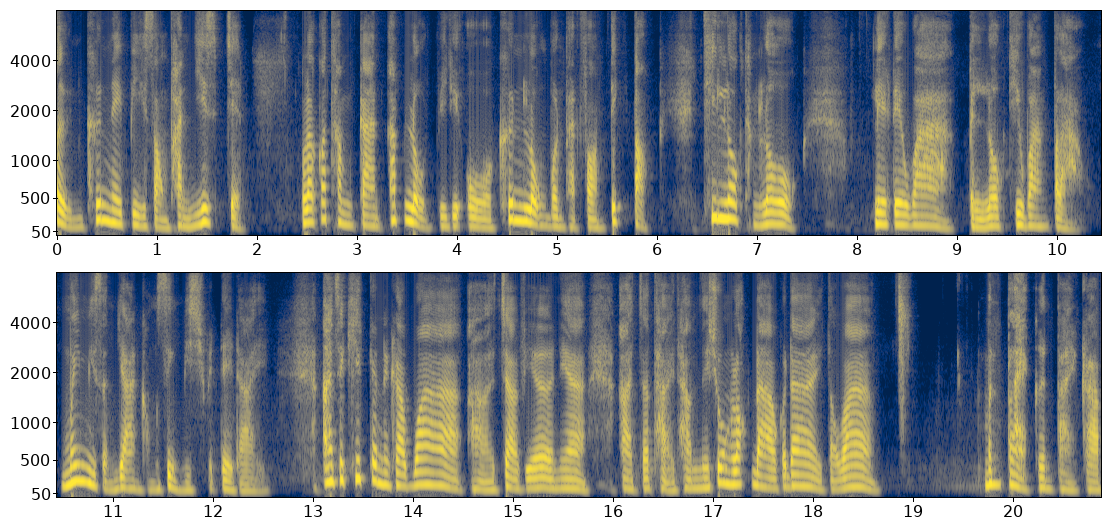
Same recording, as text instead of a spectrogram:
ตื่นขึ้นในปี 2027 แล้วก็ทำการอัปโหลดวิดีโอขึ้นลงบนแพลตฟอร์ม TikTok ที่โลกทั้งโลก เรียกได้ว่าเป็นโลกที่ว่างเปล่า ไม่มีสัญญาณของสิ่งมีชีวิตใด ๆอาจจะคิดกันนะครับว่าจาเวียร์เนี่ยอาจจะถ่ายทำในช่วงล็อกดาวน์ก็ได้ แต่ว่า มันแปลกเกินไปครับ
